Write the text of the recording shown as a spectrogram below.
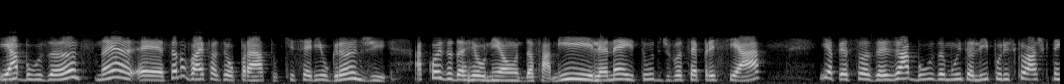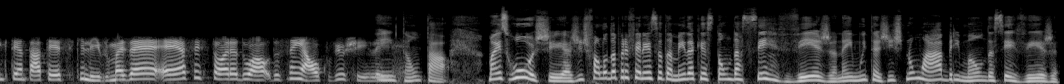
e abusa antes, né? É, você não vai fazer o prato que seria o grande, a coisa da reunião da família, né? E tudo, de você apreciar. E a pessoa às vezes já abusa muito ali, por isso que eu acho que tem que tentar ter esse equilíbrio. Mas é, é essa história do, do, sem álcool, viu, Shirley? Então tá. Mas, Rush, a gente falou da preferência também da questão da cerveja, né? E muita gente não abre mão da cerveja.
